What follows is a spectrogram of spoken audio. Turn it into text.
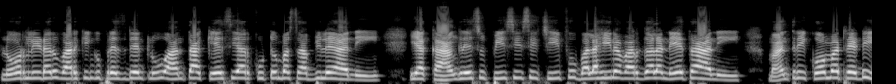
ఫ్లోర్ లీడర్ వర్కింగ్ ప్రెసిడెంట్లు అంతా కేసీఆర్ కుటుంబ సభ్యులే అని. ఇక కాంగ్రెస్ పిసిసి చీఫ్ బలహీన వర్గాల నేత అని మంత్రి కోమటిరెడ్డి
